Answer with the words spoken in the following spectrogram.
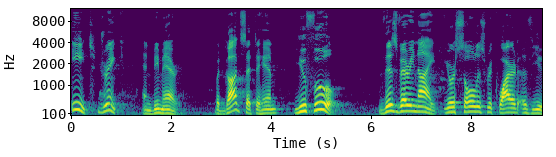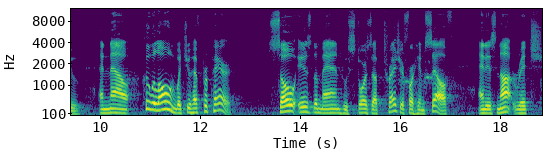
eat, drink, and be merry. But God said to him, you fool, this very night your soul is required of you, and now who will own what you have prepared? So is the man who stores up treasure for himself and is not rich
